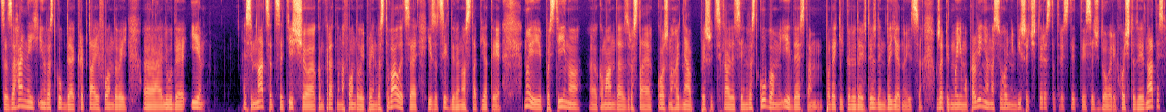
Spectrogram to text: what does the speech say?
це загальний інвесткуб, де крипта і фондовий люди. І 17 це ті, що конкретно на фондовий проінвестували, це із оцих 95. Ну і постійно команда зростає. Кожного дня пишуть, цікавляться інвесткубом, і десь там по декілька людей в тиждень доєднується. Вже під моїм управлінням на сьогодні більше 430 тисяч доларів. Хочете доєднатись?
